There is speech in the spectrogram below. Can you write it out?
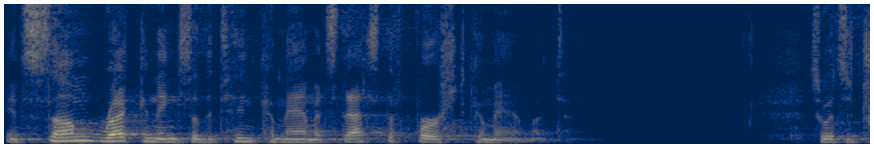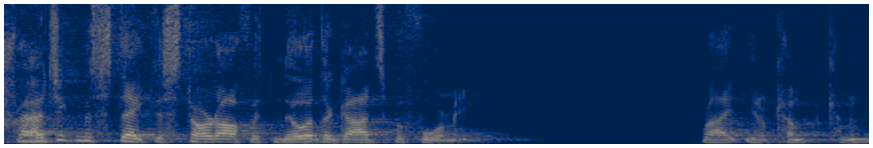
In some reckonings of the Ten Commandments, that's the first commandment. So it's a tragic mistake to start off with no other gods before me right? You know, come, come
